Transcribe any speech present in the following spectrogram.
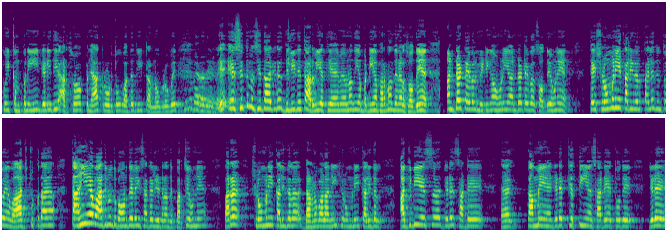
ਕੋਈ ਕੰਪਨੀ ਜਿਹੜੀ ਦੀ 850 ਕਰੋੜ ਤੋਂ ਵੱਧ ਦੀ ਟਰਨਓਵਰ ਹੋਵੇ। ਇਹ ਇਹ ਸਿੱਧ ਮਸੀਦਾ ਜਿਹੜੇ ਦਿੱਲੀ ਦੇ ਧਾੜਵੀ ਇੱਥੇ ਆਏ ਮੈਂ ਉਹਨਾਂ ਦੀਆਂ ਵੱਡੀਆਂ ਫਰਮਾਂ ਦੇ ਨਾਲ ਸੌਦੇ ਆ। ਅੰਡਰ ਟੇਬਲ ਮੀਟਿੰਗਾਂ ਹੋਣੀਆਂ ਅੰਡਰ ਟੇਬਲ ਸੌਦੇ ਹੋਣੇ ਆ। ਤੇ ਸ਼੍ਰੋਮਣੀ ਅਕਾਲੀ ਦਲ ਪਹਿਲੇ ਦਿਨ ਤੋਂ ਇਹ ਆਵਾਜ਼ ਚੁੱਕਦਾ ਆ ਤਾਂ ਹੀ ਇਹ ਆਵਾਜ਼ ਨੂੰ ਦਬਾਉਣ ਦੇ ਲਈ ਸਾਡੇ ਲੀਡਰਾਂ ਦੇ ਪਰਚੇ ਹੁੰਨੇ ਆ। ਪਰ ਸ਼੍ਰੋਮਣੀ ਅਕਾਲੀ ਦਲ ਡਰਨ ਵਾਲਾ ਨਹੀਂ ਸ਼੍ਰੋਮਣੀ ਅਕਾਲੀ ਦਲ ਅੱਜ ਵੀ ਇਸ ਜਿਹੜੇ ਸਾਡੇ ਅਹ, ਕਾਮੇ ਆ ਜਿਹੜੇ ਕਿਰਤੀ ਹੈ ਸਾਡੇ ਇੱਥੋਂ ਦੇ ਜਿਹੜੇ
